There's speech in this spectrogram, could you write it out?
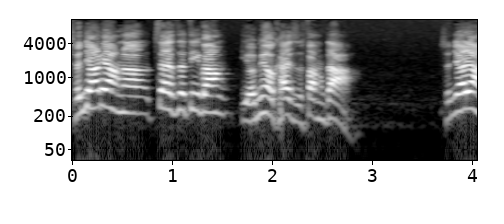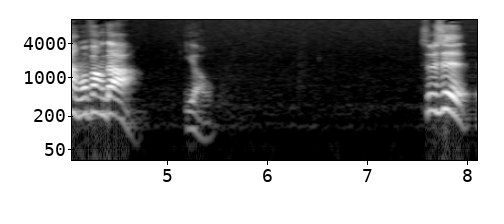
成交量呢，在这地方有没有开始放大？成交量有没有放大？有，是不是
